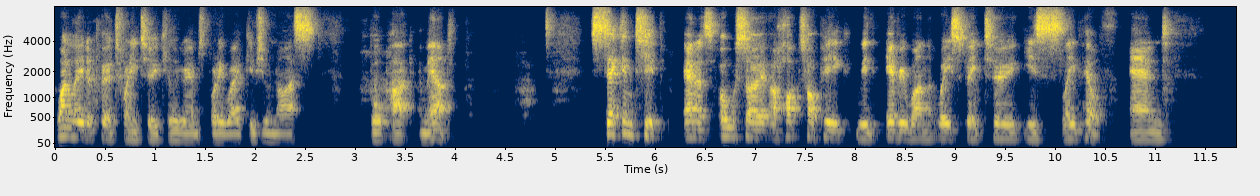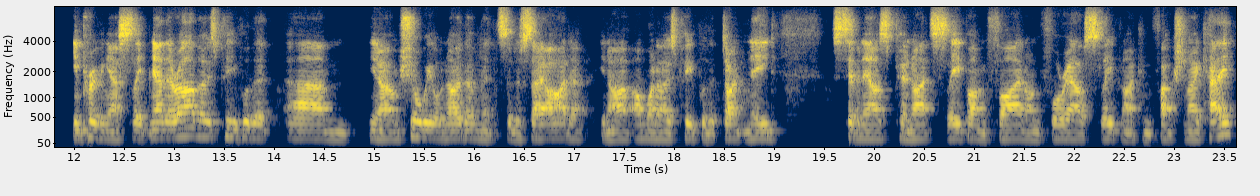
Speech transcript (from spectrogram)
one litre per 22 kilograms body weight gives you a nice ballpark amount. Second tip, and it's also a hot topic with everyone that we speak to, is sleep health and improving our sleep. Now, there are those people that, um, you know, I'm sure we all know them that sort of say, oh, I don't, you know, I'm one of those people that don't need seven hours per night sleep. I'm fine on four hours sleep and I can function okay.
